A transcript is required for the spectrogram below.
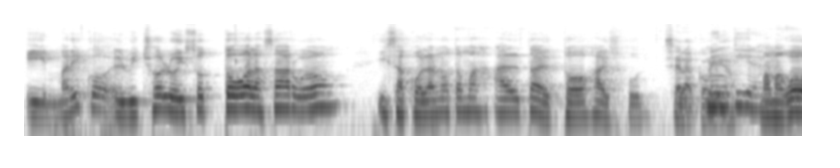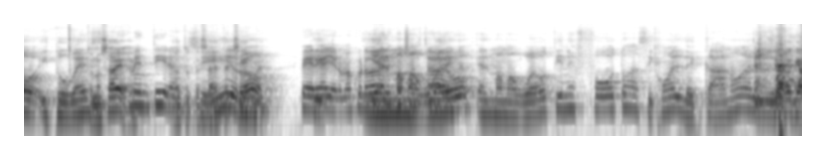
Y, Marico, el bicho lo hizo todo al azar, weón. Y sacó la nota más alta de todo high school. Se la comió. Mentira. Mamá huevo, y tú ves. ¿Tú no sabías? Mentira. No, tú te Sí, sabes este bro. Yo no me acuerdo y de el vaina. el mamagüevo tiene fotos así con el decano del, porque-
